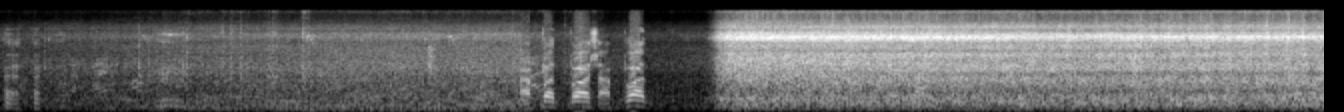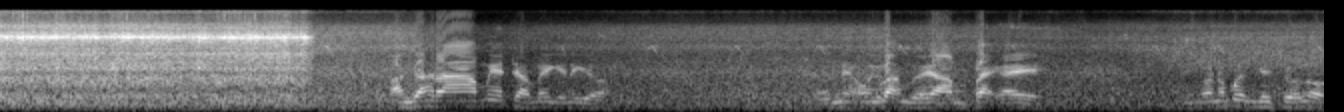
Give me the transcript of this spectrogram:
abot, Bos, abot. Anggah rame damai gini yo. Nek wong iwak nggo amplek kae. Ning kono apa nggih jolo.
